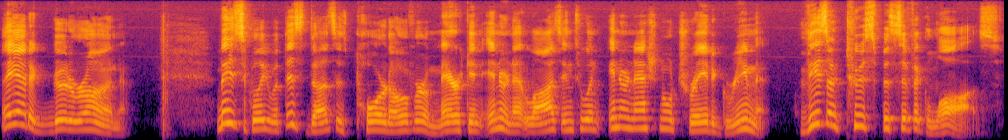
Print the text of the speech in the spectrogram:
They had a good run. Basically what this does is port over American internet laws into an international trade agreement. These are two specific laws.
